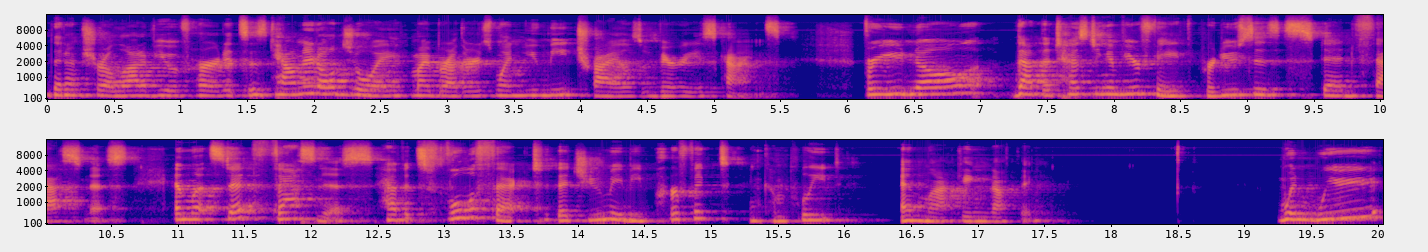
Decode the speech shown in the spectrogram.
that I'm sure a lot of you have heard. It says, Count it all joy, my brothers, when you meet trials of various kinds. For you know that the testing of your faith produces steadfastness. And let steadfastness have its full effect, that you may be perfect and complete and lacking nothing. When we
